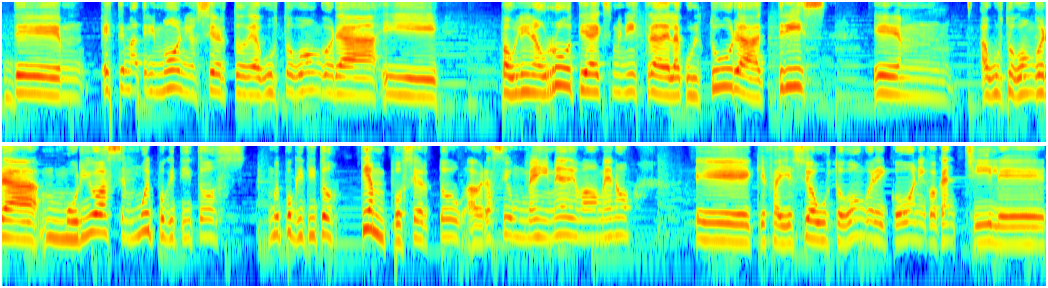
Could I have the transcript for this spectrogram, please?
de mm, este matrimonio, ¿cierto?, de Augusto Góngora y Paulina Urrutia, ex ministra de la Cultura, actriz. Em, Augusto Góngora murió hace muy poquititos, muy poquititos tiempos, ¿cierto? Habrá sido un mes y medio más o menos eh, que falleció Augusto Góngora, icónico acá en Chile.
